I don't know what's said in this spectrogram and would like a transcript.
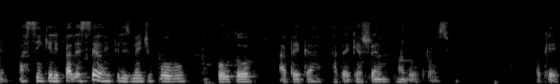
é, assim que ele faleceu, infelizmente o povo voltou a pecar, até que Hashem mandou o próximo. Ok.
